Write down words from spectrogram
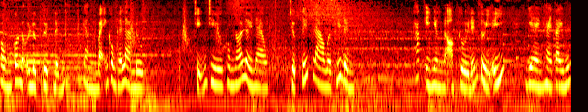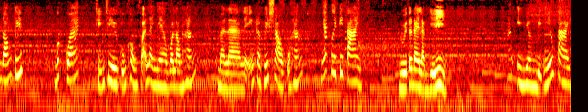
Không có nội lực tuyệt đỉnh Căn bản không thể làm được. Triển chiêu không nói lời nào Trực tiếp lao về phía đình. Khắc y nhân nọ cười đến tùy ý Giàn hai tay muốn đón tiếp. Bất quá Triển chiêu cũng không phải là nhào vào lòng hắn Mà là lẻn ra phía sau của hắn ngắt lấy cái tay. Người tới đây làm gì? Hắc y nhân bị nhéo tay,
